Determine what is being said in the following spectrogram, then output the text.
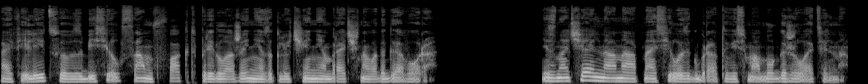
А Фелицию взбесил сам факт предложения заключения брачного договора. Изначально она относилась к брату весьма благожелательно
